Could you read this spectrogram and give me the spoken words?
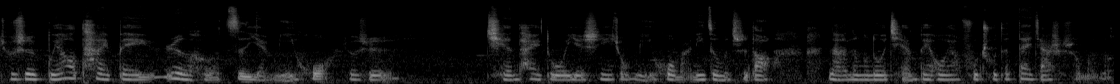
就是不要太被任何字眼迷惑，就是钱太多也是一种迷惑嘛。你怎么知道拿那么多钱背后要付出的代价是什么呢？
